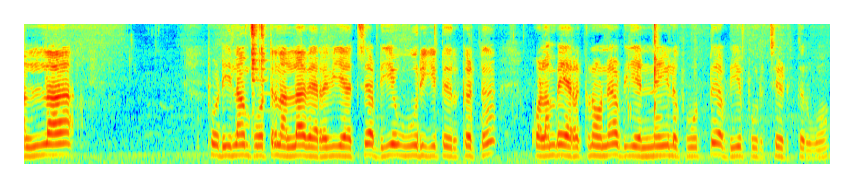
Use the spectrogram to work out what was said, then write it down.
நல்லா பொடியெலாம் போட்டு நல்லா விரவியாச்சு. அப்படியே ஊறிக்கிட்டு இருக்கட்டும். குழம்ப இறக்கணுன்னே அப்படியே எண்ணெயில் போட்டு அப்படியே பொரிச்சு எடுத்துருவோம்.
